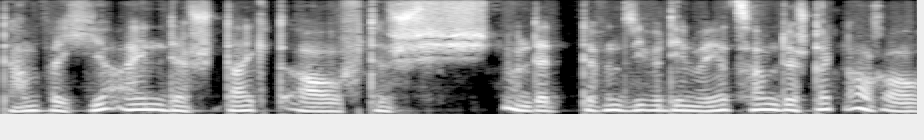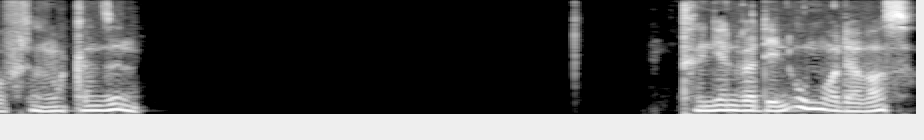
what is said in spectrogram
Da haben wir hier einen, der steigt auf. Der und der Defensive, den wir jetzt haben, der steigt auch auf. Das macht keinen Sinn. Trainieren wir den um oder was?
